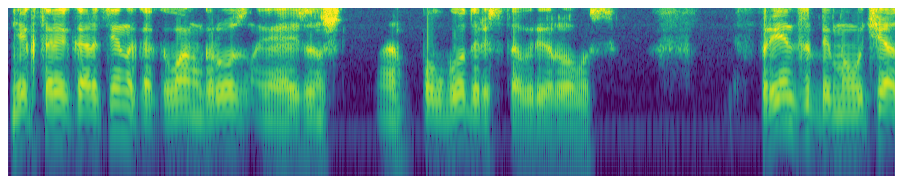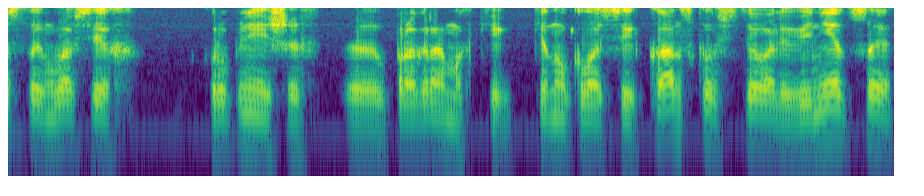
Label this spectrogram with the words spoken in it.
Некоторые картины, как Иван Грозный, Эйзенштейн, полгода реставрировалось. В принципе, мы участвуем во всех крупнейших э, программах кино классик Канского фестиваля, Венеции,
